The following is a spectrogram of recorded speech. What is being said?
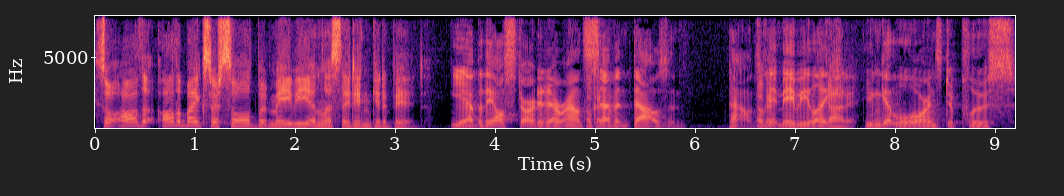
so all the all the bikes are sold, but maybe unless they didn't get a bid. Yeah, but they all started at around Okay. seven thousand pounds. Okay. Maybe like you can get Laurens De Plus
